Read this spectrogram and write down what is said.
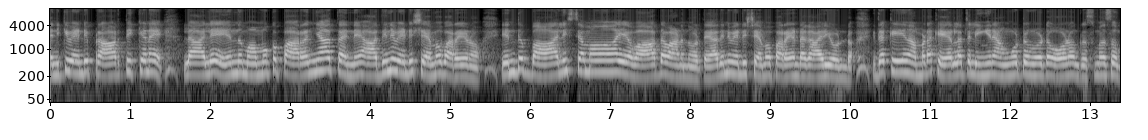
എനിക്ക് വേണ്ടി പ്രാർത്ഥിക്കണേ ലാലേ എന്ന് മമ്മൂക്ക പറഞ്ഞാൽ തന്നെ അതിനു വേണ്ടി ക്ഷമ പറയണോ? എന്ത് ബാലിശമായ വാദമാണെന്ന് ഓർത്തെ. അതിനു വേണ്ടി ക്ഷമ പറയേണ്ട കാര്യമുണ്ടോ? ഇതൊക്കെ ഈ നമ്മുടെ കേരളത്തിൽ ഇങ്ങനെ അങ്ങോട്ടും ഇങ്ങോട്ടും ഓണം ക്രിസ്മസും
